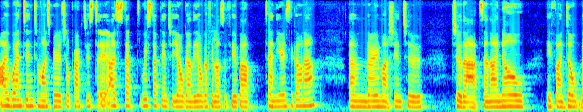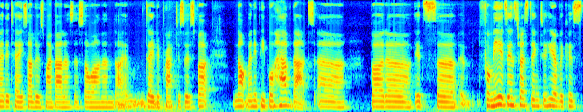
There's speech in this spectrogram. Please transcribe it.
I went into my spiritual practice. I stepped we stepped into yoga and the yoga philosophy about 10 years ago now. I'm very much into to that. And I know if I don't meditate, I lose my balance and so on, and I, daily practices. But not many people have that. Uh, but uh, it's uh, for me, it's interesting to hear because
